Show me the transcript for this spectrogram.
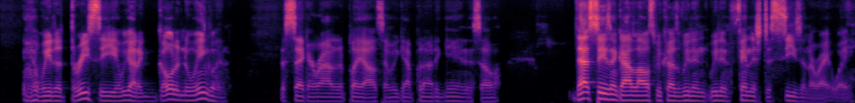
we the three seed, and we got to go to New England the second round of the playoffs, and we got put out again. And so that season got lost because we didn't we didn't finish the season the right way.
